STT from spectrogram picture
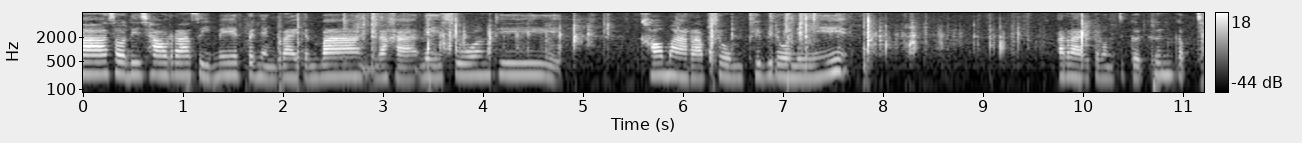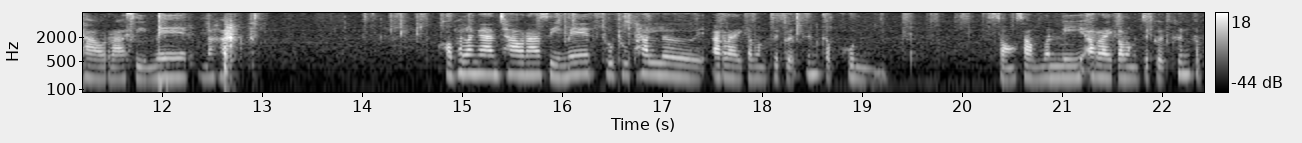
ค่ะ สวัสดีชาวราศีเมษเป็นอย่างไรกันบ้างนะคะ ในช่วงที่เข้ามารับชมคลิปวิดีโอนี้ อะไรกำลังจะเกิดขึ้นกับชาวราศีเมษนะคะ ขอพลังงานชาวราศีเมษทุกๆทท่านเลย อะไรกำลังจะเกิดขึ้นกับคุณสองสามวันนี้อะไรกำลังจะเกิดขึ้นกับ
